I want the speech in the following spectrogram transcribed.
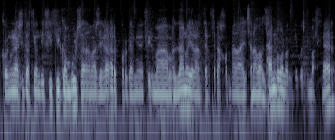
con una situación difícil, convulsa nada más llegar, porque a mí me firma Valdano y a la tercera jornada echan a Valdano, con lo que te puedes imaginar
